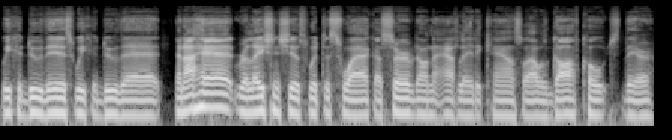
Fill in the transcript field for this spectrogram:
we could do this, we could do that. And I had relationships with the SWAC. I served on the athletic council. I was golf coach there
